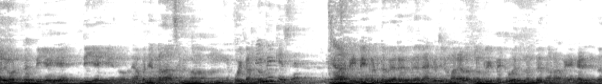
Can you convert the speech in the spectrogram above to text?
അതുകൊണ്ട് D I A D I A എന്ന് പറഞ്ഞു അപ്പൊ ഞങ്ങൾ ആ സിനിമ ഉം, പോയി കണ്ടു Remake അല്ലേ? ആ റീമേക്ക് ഉണ്ട് വേറെ ലാംഗ്വേജിലും മലയാളത്തിലും റീമേക്ക് വരുന്നുണ്ട് എന്നാണ് അറിയാൻ കഴിഞ്ഞത്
